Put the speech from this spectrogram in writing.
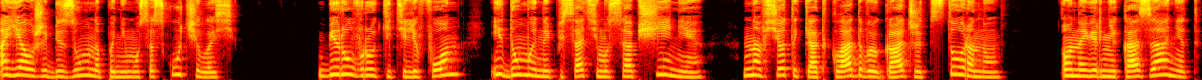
а я уже безумно по нему соскучилась. Беру в руки телефон и думаю написать ему сообщение, но все-таки откладываю гаджет в сторону. Он наверняка занят,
